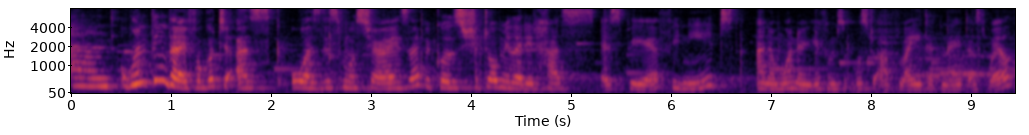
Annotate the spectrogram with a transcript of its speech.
And one thing that i forgot to ask was this moisturizer because she told me that it has spf in it and i'm wondering if i'm supposed to apply it at night as well.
